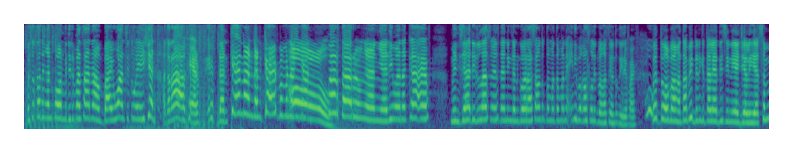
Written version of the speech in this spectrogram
beserta dengan Pon di depan sana. By one situation antara KF dan Kenan dan KF memenangkan Oh. pertarungannya di mana KF menjadi the last man standing dan gua rasa untuk teman-temannya ini bakal sulit banget sih untuk di revive. Betul banget, tapi dan kita lihat di sini aja lihat 9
